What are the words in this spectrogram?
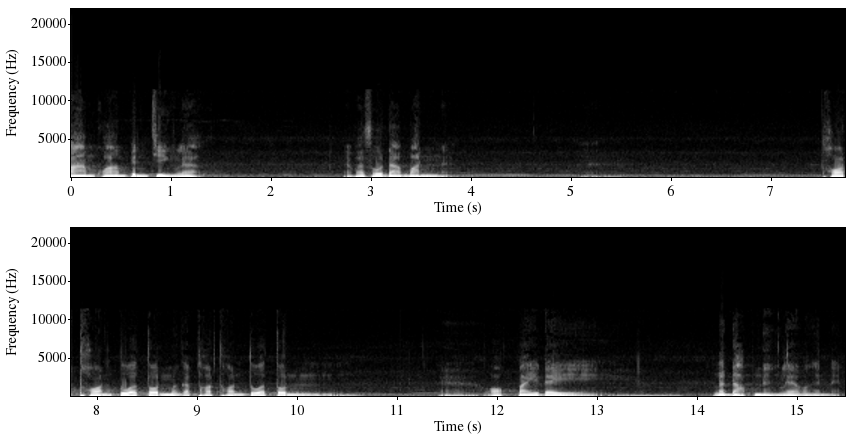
ตามความเป็นจริงแล้วพระโสดาบัน ถอดถอนตัวตนเหมือนกับถอดถอนตัวตนออกไปได้ระดับหนึ่งแล้วว่างั้นเนี่ย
